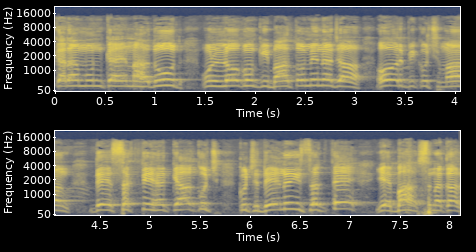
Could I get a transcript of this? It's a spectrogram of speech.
करम उनका है महदूद, उन लोगों की बातों में न जा, और भी कुछ मांग। दे सकते हैं क्या कुछ कुछ दे नहीं सकते? ये बास न कर।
